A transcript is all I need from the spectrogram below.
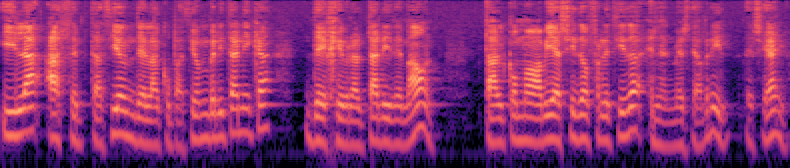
y la aceptación de la ocupación británica de Gibraltar y de Mahón, tal como había sido ofrecida en el mes de abril de ese año.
